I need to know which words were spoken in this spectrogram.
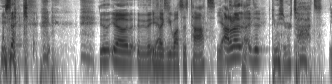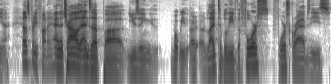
he's like, you know, he's Yes. like he wants his tots. Yeah, I don't know. I did- Give me some of your tots. Yeah. That was pretty funny. And the child ends up uh, using what we are led to believe the Force. Force grabs these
